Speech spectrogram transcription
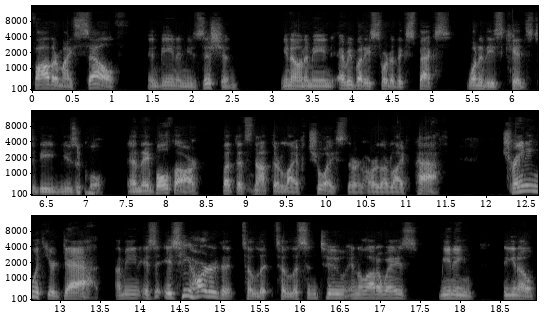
father myself, and being a musician, you know what I mean? Everybody sort of expects one of these kids to be musical, and they both are, but that's not their life choice their, or their life path. Training with your dad, I mean, is is he harder to to li- to listen to in a lot of ways? Meaning, you know,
